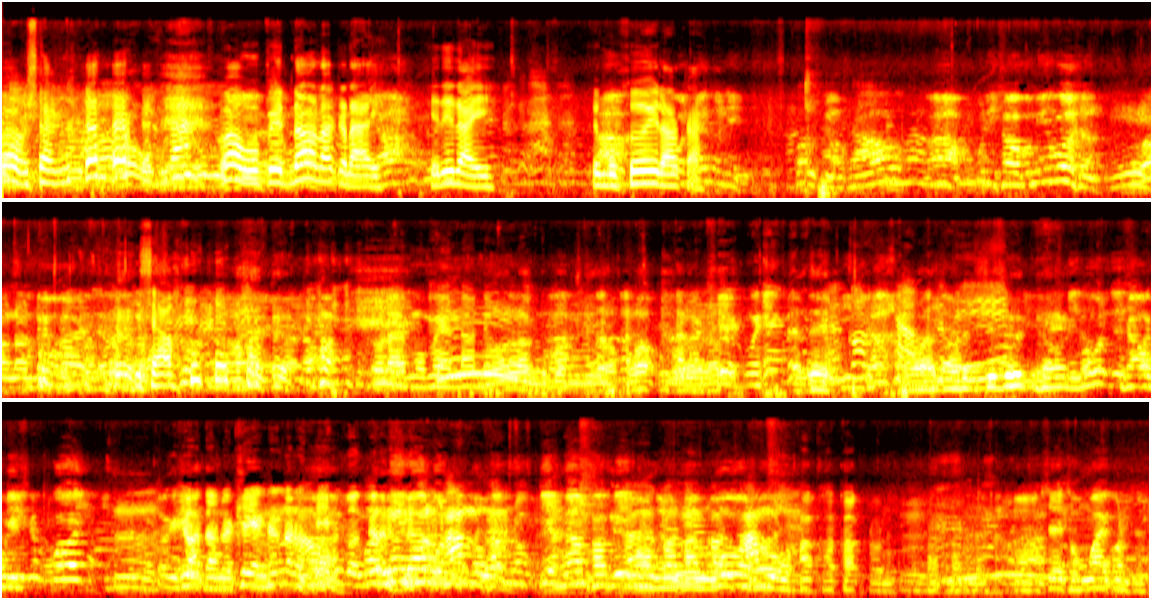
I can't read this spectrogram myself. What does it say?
ว่าบ่ช่างว่าบ่เป็นเนาะแล้วก็ได้เฮ็ดได้ใดเพิ่นบ่เคยแล้วก็อ้าว ผู้ที่เขาก็มีเว่าซั่นวางนอนดึกเลยพี่สาวตัวไหนโมเมนต์นั่นดึกเราก็บ่มีหรอกว่าอะไรแล้วแต่เด็กว่าเราสิดึกแฮงมีคนที่เขากินโอ้ยก็ขาดตามตะเคียงทั้งนั้นเนาะเบิ่งเด้อนี่เด้อคนทำทำนกเกี่ยงงามครับนี่คนทำโอ้โหคักคักคักตัวนี้อ่าใส่ถุงไว้ก่อนสิท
